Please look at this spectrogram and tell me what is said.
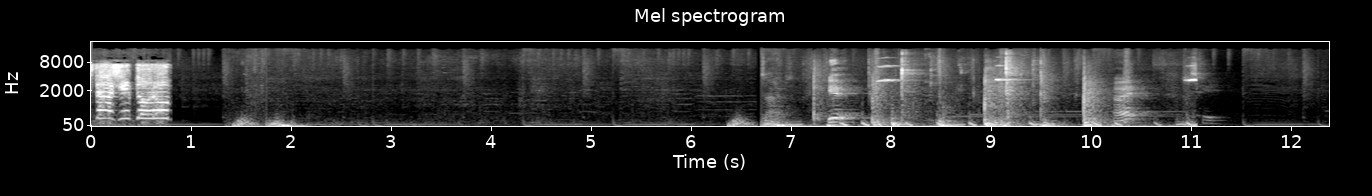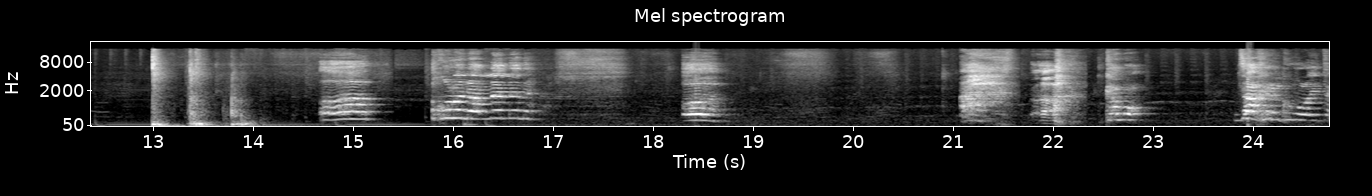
Nesnáším tu hru! Here. Alright. Kolena, ne, ne, ne. Oh. Kamo, záchranku volejte.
